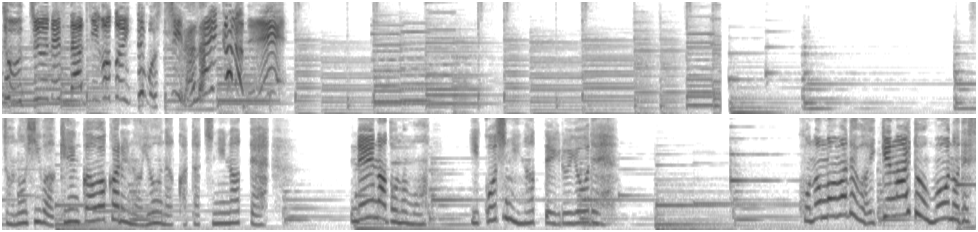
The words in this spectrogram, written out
途中で泣き言言っても知らないからね。その日は喧嘩別れのような形になってレイナ殿も意固地になっているようでこのままではいけないと思うのです。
